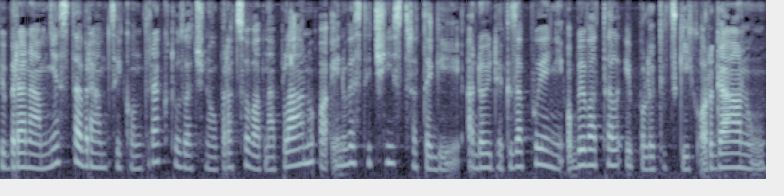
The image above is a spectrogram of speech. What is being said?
Vybraná města v rámci kontraktu začnou pracovat na plánu a investiční strategii a dojde k zapojení obyvatel i politických orgánů.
